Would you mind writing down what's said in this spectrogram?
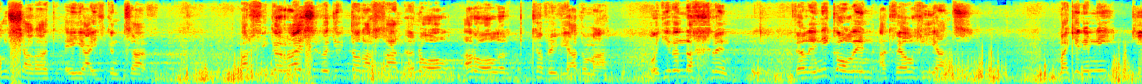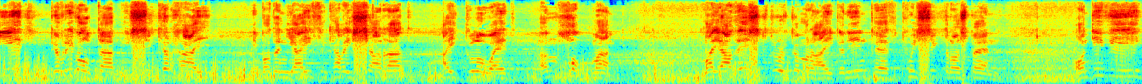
am siarad ei iaith gyntaf. Mae'r enwau sydd wedi dod allan yn ôl ar ôl y cyfrifiad yma wedi fy nychryn fel unigolyn ac fel rhiant. Mae gennym ni gyd gyfrifoldeb i sicrhau ein bod yn iaith yn cael ei siarad a'i glywed ym mhobman. Mae addysg drwy'r Gymraeg yn un peth pwysig dros ben, ond i fi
